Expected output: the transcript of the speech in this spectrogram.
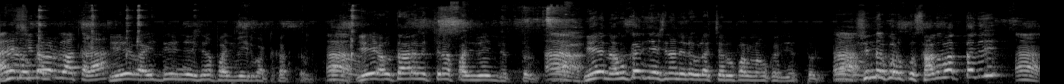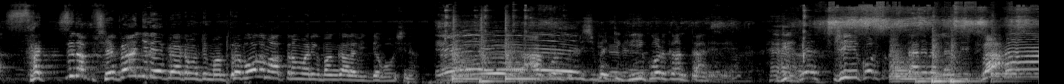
అరే చిన్నోడు కాస్తాడా ఏ వైద్యం చేసినా పదివేలు పట్టుకొస్తాడు. ఏ అవతారం ఇచ్చినా పదివేలు చెప్తాడు ఏ నౌకరి చేసినా నెలకు లక్ష రూపాయల నౌకరి చేస్తాడు. చిన్న కొడుకు చదవత్తది. సచ్చిన శపాంజి రేపేటువంటి మంత్రబోధ మాత్రం మనకి బంగాళ విద్య పోసిన. ఆ కొడుకు విడిచిపెట్టి ఈ కొడుకు అంటానే. ఈ కొడుకు అంటానే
